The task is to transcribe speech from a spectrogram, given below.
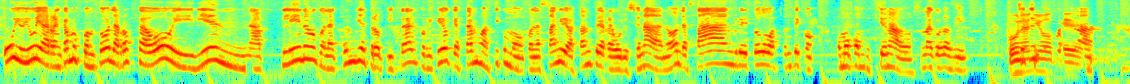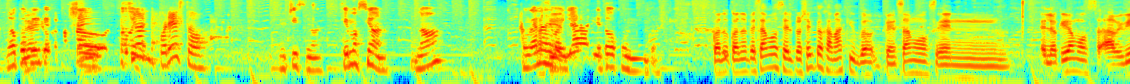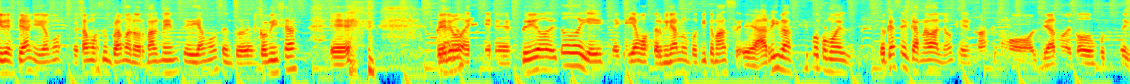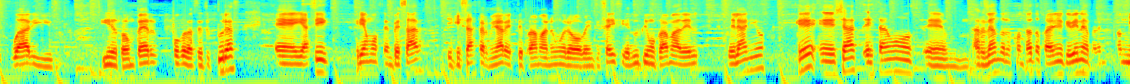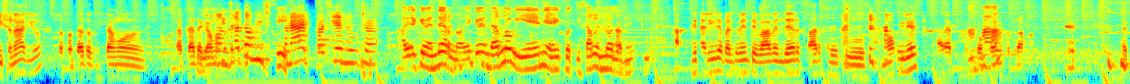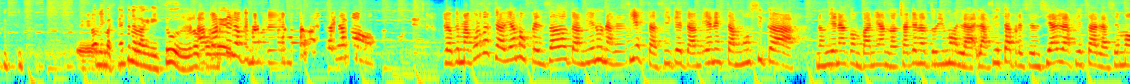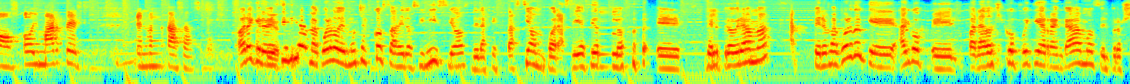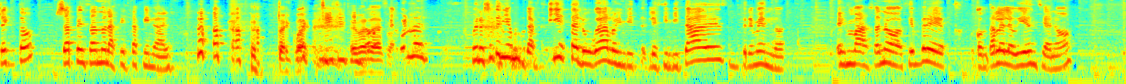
Uy, uy, uy, arrancamos con toda la rosca hoy, bien a pleno con la cumbia tropical, porque creo que estamos así como con la sangre bastante revolucionada, ¿no? La sangre, todo bastante co- como combustionados, una cosa así. Fue un Yo año que... No puedo creer que haya pasado. Emociones por esto. Muchísimo. Qué emoción, ¿no? Con ganas Así de es. bailar y de todo junto. Cuando, cuando empezamos el proyecto jamás que pensamos en, en lo que íbamos a vivir este año, digamos, empezamos un programa normalmente, digamos, dentro de comillas, eh, pero eh, debido de todo y eh, queríamos terminarlo un poquito más eh, arriba, tipo como el, lo que hace el carnaval, ¿no? Que no hace como olvidarnos de todo un poquito y jugar y, y romper un poco las estructuras. Eh, y así queríamos empezar y quizás terminar este programa número 26 y el último programa del, del año que eh, ya estamos eh, arreglando los contratos para el año que viene, aparentemente son millonarios, los contratos que estamos, la plata que vamos a Contratos millonarios, así es, Lucho. Había que venderlo, había que venderlo bien y hay que cotizarlo en dólares. Antena Libre aparentemente va a vender parte de sus móviles para comprar los. Eh, No, imagínate la magnitud. no Aparte lo que me, lo que me acuerdo es que habíamos, lo que me acuerdo es que habíamos pensado también una fiesta, así que también esta música nos viene acompañando, ya que no tuvimos la, la fiesta presencial, la fiesta la hacemos hoy martes en nuestras casas. Ahora que lo decís, Lía, me acuerdo de muchas cosas, de los inicios, de la gestación, por así decirlo, eh, del programa. Pero me acuerdo que algo eh, paradójico fue que arrancábamos el proyecto ya pensando en la fiesta final. Tal cual, Sí, sí, sí. es verdad eso. ¿Se acuerdan? Bueno, ya teníamos la fiesta, el lugar, los invit les invitades, tremendo. Es más, ya no, siempre contarle a la audiencia, ¿no?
